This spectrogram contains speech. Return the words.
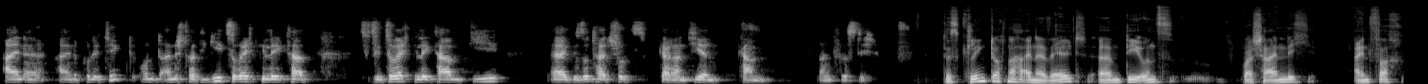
eine, eine Politik und eine Strategie zurechtgelegt hat, sie zurechtgelegt haben, die äh, Gesundheitsschutz garantieren kann, langfristig. Das klingt doch nach einer Welt, ähm, die uns wahrscheinlich einfach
